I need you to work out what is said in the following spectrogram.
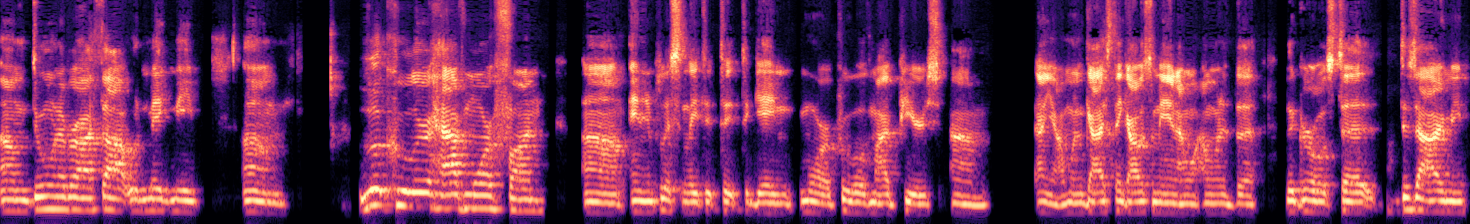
um, doing whatever I thought would make me um, look cooler, have more fun um, and implicitly to, to, to, gain more approval of my peers. Um, and, you know, when guys think I was a man, I, I wanted the the girls to desire me,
